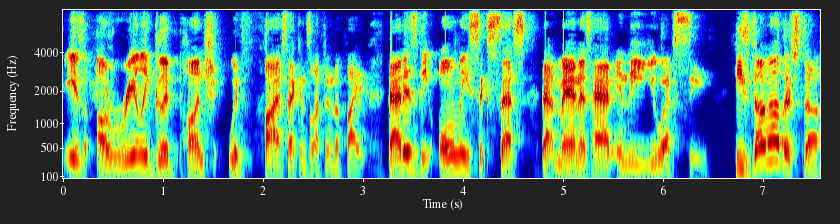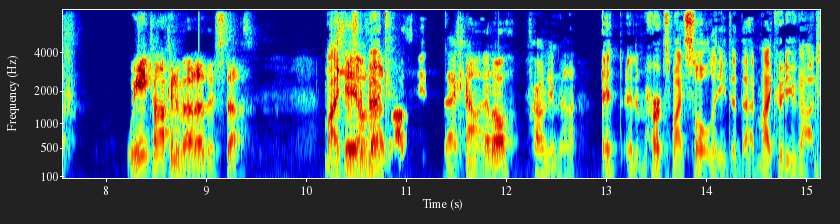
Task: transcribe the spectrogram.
is a really good punch with five seconds left in the fight. That is the only success that man has had in the UFC. He's done other stuff. We ain't talking about other stuff. Mike, who's your pick? Does that count at all? Probably not. It, it hurts my soul that he did that. Mike, who do you got?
